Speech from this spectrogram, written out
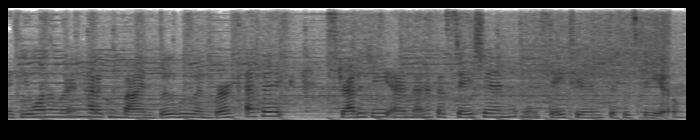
If you want to learn how to combine woo woo and work ethic, strategy and manifestation, then stay tuned. This is for you.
